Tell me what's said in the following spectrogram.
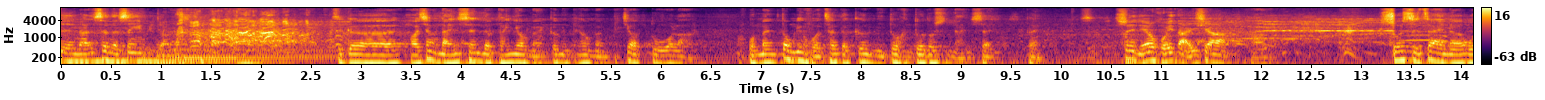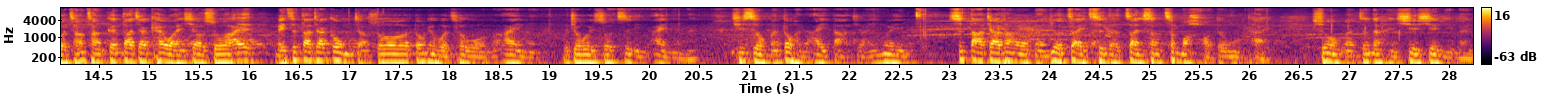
是男生的声音比较大？这个好像男生的朋友们、歌迷朋友们比较多啦。我们动力火车的歌迷都很多都是男生，对。所以你要回答一下。好，说实在呢，我常常跟大家开玩笑说，哎，每次大家跟我们讲说动力火车我们爱你，我就会说志玲爱你们。其实我们都很爱大家，因为是大家让我们又再次的站上这么好的舞台，所以我们真的很谢谢你们，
